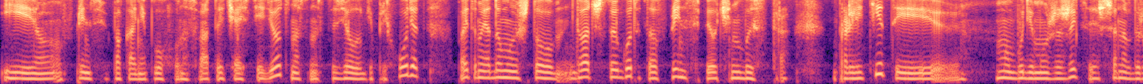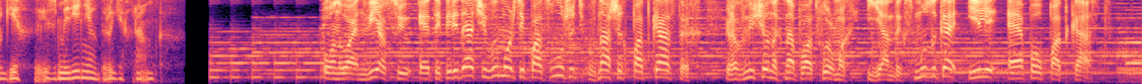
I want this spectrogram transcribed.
И, в принципе, пока неплохо у нас в этой части идет. У нас анестезиологи приходят. Поэтому я думаю, что 26 год это, в принципе, очень быстро пролетит, и мы будем уже жить совершенно в других измерениях, в других рамках. Онлайн-версию этой передачи вы можете послушать в наших подкастах, размещенных на платформах Яндекс.Музыка или Apple Podcast.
